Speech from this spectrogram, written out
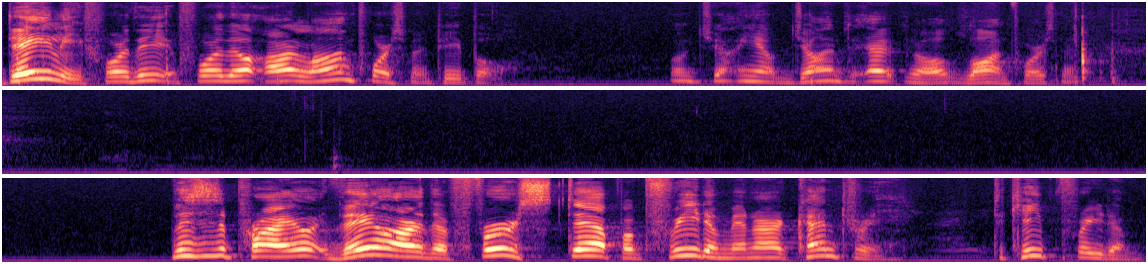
daily for the for the, our law enforcement people. Well, John, you know, John, uh, well, law enforcement. This is a priority. They are the first step of freedom in our country to keep freedom,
